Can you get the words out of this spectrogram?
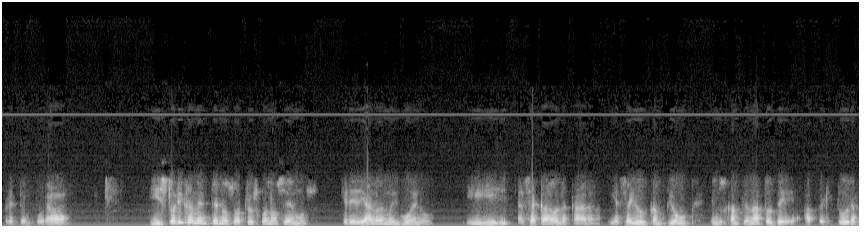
pretemporada. históricamente nosotros conocemos que Herediano es muy bueno y ha sacado la cara y ha salido campeón en los campeonatos de apertura.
